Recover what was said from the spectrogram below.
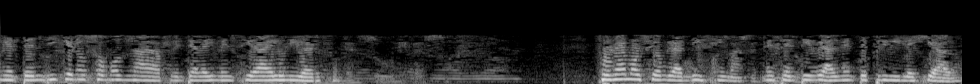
y entendí que no somos nada frente a la inmensidad del universo. Fue una emoción grandísima, me sentí realmente privilegiado.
